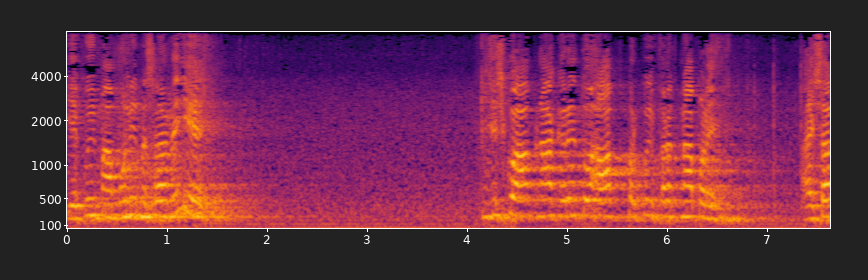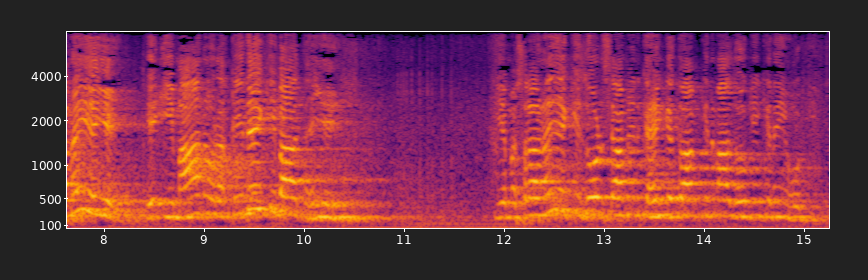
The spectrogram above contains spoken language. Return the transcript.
یہ کوئی معمولی مسئلہ نہیں ہے کہ جس کو آپ نہ کریں تو آپ پر کوئی فرق نہ پڑے۔ ایسا نہیں ہے یہ یہ ایمان اور عقیدے کی بات ہے یہ۔ یہ مسئلہ نہیں ہے کہ زور سے آمین کہیں گے تو آپ کی نماز ہوگی کہ نہیں ہوگی۔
